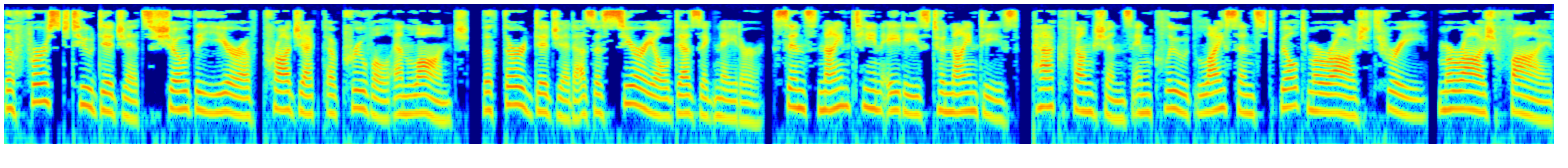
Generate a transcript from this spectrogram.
The first two digits show the year of project approval and launch, the third digit is a serial designator. Since 1980s to 90s, PAC functions include licensed built Mirage 3, Mirage 5,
